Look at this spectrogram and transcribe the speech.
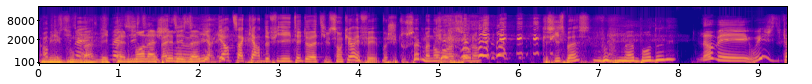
en Mais plus, tu vous m'avez tellement lâché, Baptiste, les amis. Il regarde sa carte de fidélité de la team sans cœur et fait bah, Je suis tout seul maintenant dans la là. Qu'est-ce qui se passe? Vous m'abandonnez. Non, mais oui, je-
